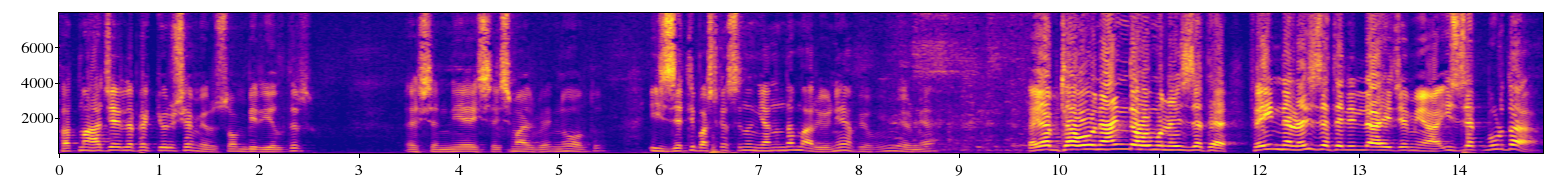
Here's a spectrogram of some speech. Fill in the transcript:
Fatma Hacer ile pek görüşemiyoruz son bir yıldır. E işte niye işte İsmail Bey ne oldu? İzzeti başkasının yanında mı arıyor? Ne yapıyor bilmiyorum ya. İndehumul izzete fe innel izzete lillahi cemia. İzzet burada.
